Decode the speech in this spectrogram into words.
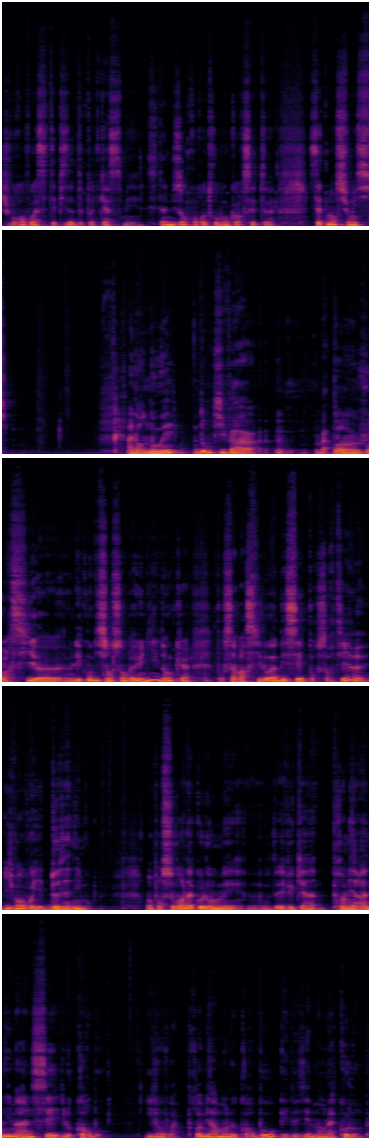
Je vous renvoie à cet épisode de podcast, mais c'est amusant qu'on retrouve encore cette, mention ici. Alors Noé, donc il va euh, maintenant voir si euh, les conditions sont réunies. Donc pour savoir si l'eau a baissé pour sortir, il va envoyer deux animaux. On pense souvent à la colombe, mais euh, vous avez vu qu'un premier animal, c'est le corbeau. Il envoie premièrement le corbeau et deuxièmement la colombe.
